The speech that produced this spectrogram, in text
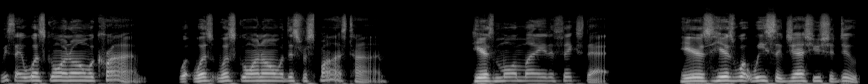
We say, "What's going on with crime? What, what's what's going on with this response time? Here's more money to fix that. Here's here's what we suggest you should do.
